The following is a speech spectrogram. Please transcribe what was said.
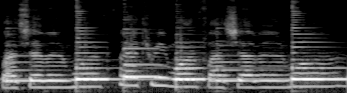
flat 7, 1, flat 3, 1, flat 7, 1.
